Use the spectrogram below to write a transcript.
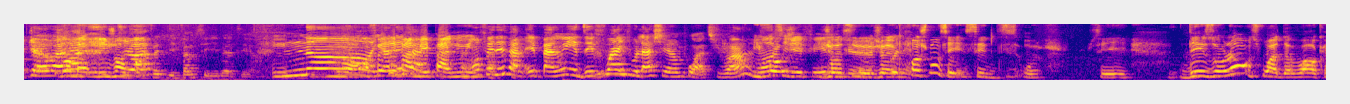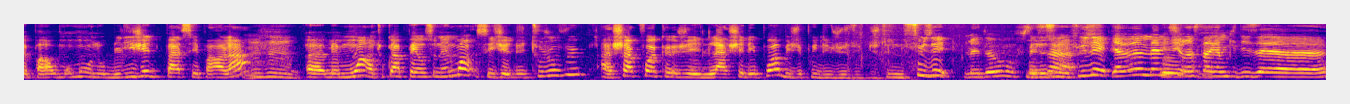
que voilà. non, mais les gens. Tu vois, En fait, des femmes célibataires. Non, on il y a fait des femmes épanouies. On fait des femmes épanouies et des fois il faut lâcher un poids, tu vois. Il Moi faut- aussi j'ai fait. je donc, suis- euh, je- je connais. franchement, c'est c'est désolant soit de voir que par moment on est obligé de passer par là. Mhm. Euh, mais moi, en tout cas, personnellement, j'ai toujours vu. À chaque fois que j'ai lâché des poids, j'ai pris des, je, je suis une fusée. Mais de ouf, Mais c'est je suis ça. une fusée. Il y avait même Et- sur Instagram qui disait, euh,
